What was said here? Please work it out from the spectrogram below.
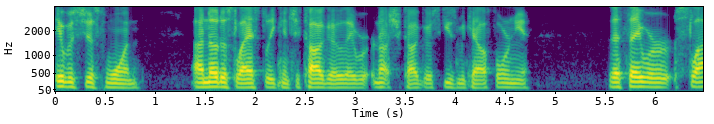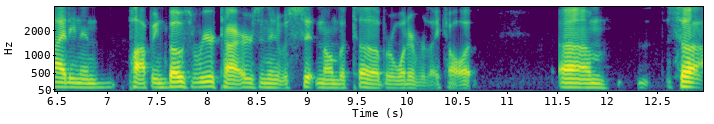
it was just one. I noticed last week in Chicago, they were not Chicago, excuse me, California, that they were sliding and popping both rear tires, and then it was sitting on the tub or whatever they call it. Um, so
